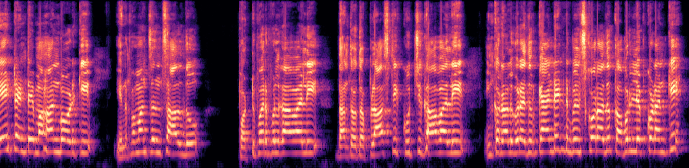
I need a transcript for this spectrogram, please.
ఏంటంటే మహానుభావుడికి ఇనప మంచం చాలదు పట్టుపరుపులు కావాలి దాని తర్వాత ప్లాస్టిక్ కుర్చీ కావాలి ఇంకా నలుగురు ఐదుగురు క్యాండిడేట్ని పిలుచుకోరాదు కబుర్లు చెప్పుకోవడానికి.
